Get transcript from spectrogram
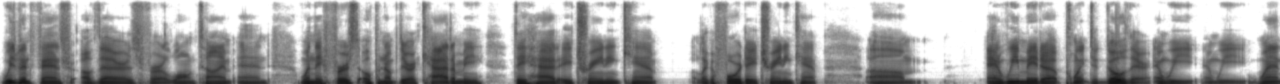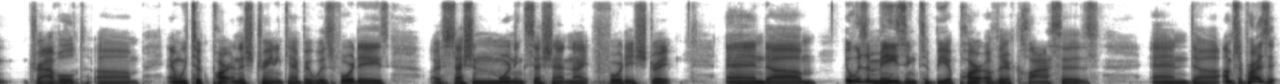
we've been fans of theirs for a long time. And when they first opened up their academy, they had a training camp, like a four day training camp. Um, and we made a point to go there. And we and we went traveled um, and we took part in this training camp. It was four days a session morning session at night four days straight. And um, it was amazing to be a part of their classes. And uh, i'm surprised that,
